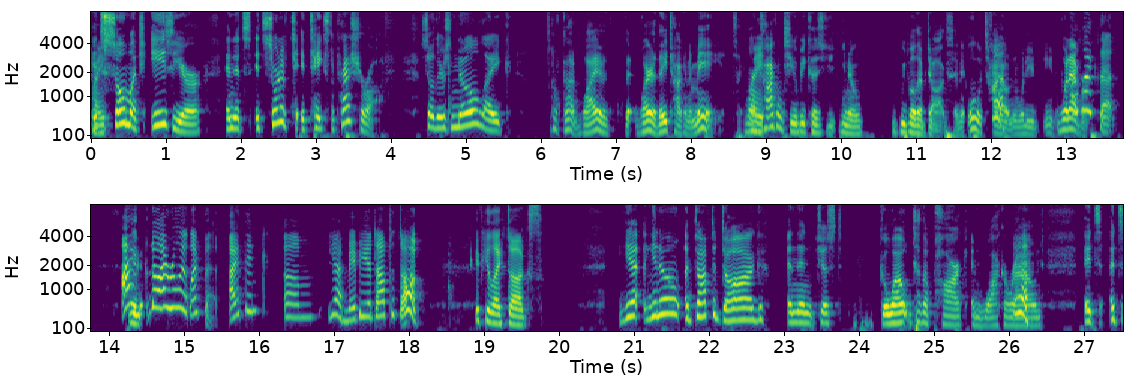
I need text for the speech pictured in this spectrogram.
Right. it's so much easier and it's it's sort of t- it takes the pressure off. So there's no like oh god, why are th- why are they talking to me? It's like, well, Right. I'm talking to you because you, you know, we both have dogs and oh, it's hot Yeah. out and what do you you- whatever. I like that. I You know- no, I really like that. I think um yeah, maybe adopt a dog if you like dogs. Yeah, you know, adopt a dog and then just go out into the park and walk around. It's it's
